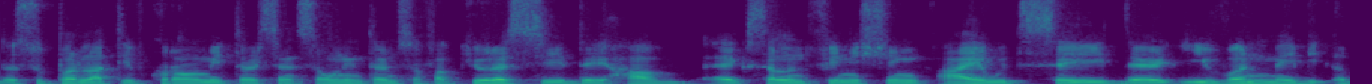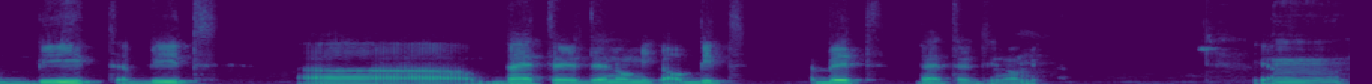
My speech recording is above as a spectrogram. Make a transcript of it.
the superlative chronometers and so on in terms of accuracy. They have excellent finishing. I would say they're even maybe a bit a bit uh, better than Omega, a bit a bit better than Omega. Mm.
